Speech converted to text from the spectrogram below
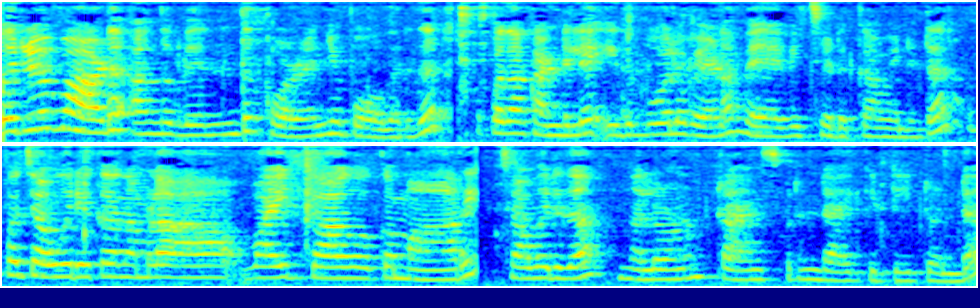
ഒരുപാട് അങ്ങ് വെന്ത് കുഴഞ്ഞു പോകരുത്. അപ്പൊ അതാ കണ്ടില്ലേ ഇതുപോലെ വേണം വേവിച്ചെടുക്കാൻ വേണ്ടിട്ട് അപ്പൊ ചൗരിയൊക്കെ നമ്മൾ ആ വൈറ്റ് ഭാഗമൊക്കെ മാറി ചൗരിത നല്ലോണം ട്രാൻസ്പെറന്റ് ആയി കിട്ടിയിട്ടുണ്ട്.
